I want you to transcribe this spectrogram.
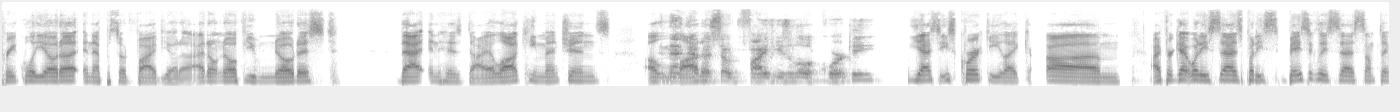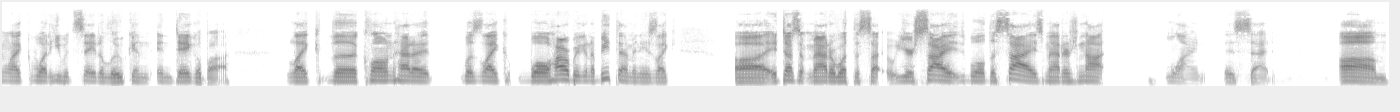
prequel Yoda and episode five Yoda. I don't know if you noticed that in his dialogue. He mentions a In that lot of episode five, he's a little quirky. Yes he's quirky like um i forget what he says but he basically says something like what he would say to luke in, in dagobah. Like the clone had a was like well how are we going to beat them? And he's like uh it doesn't matter what the si- your size well the size matters not line is said. Um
